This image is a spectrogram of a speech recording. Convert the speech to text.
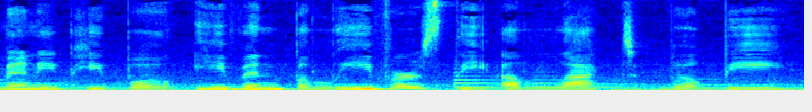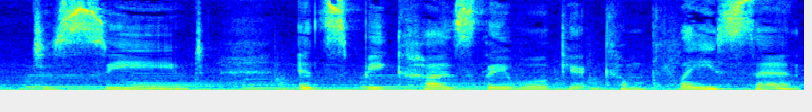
Many people, even believers, the elect, will be deceived. It's because they will get complacent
